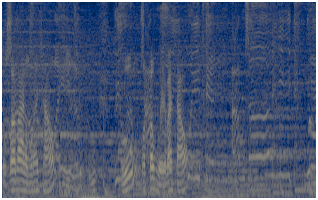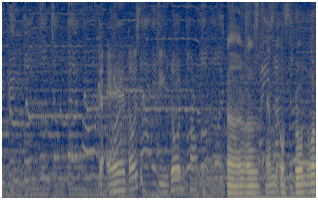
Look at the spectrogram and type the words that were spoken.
cộng 33 là 126 Ú, còn không phải là 36 Kệ tôi thích chỉ roll ờ, xong ờ em ổn rôn đúng không?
